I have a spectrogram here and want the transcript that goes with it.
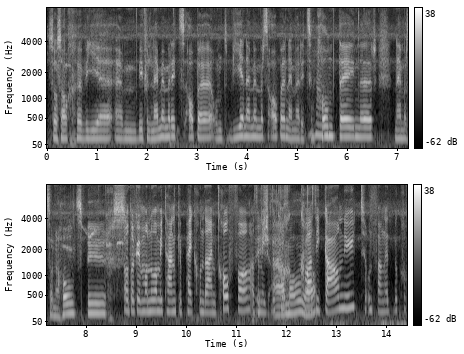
So Sachen wie, ähm, wie viel nehmen wir jetzt ab und wie nehmen wir es ab? Nehmen wir jetzt einen Mhm. Container? Nehmen wir so eine Holzbüchse? Oder gehen wir nur mit Handgepäck und einem Koffer, also mit Ist wirklich auch mal, ja. quasi gar nichts und fangen wirklich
